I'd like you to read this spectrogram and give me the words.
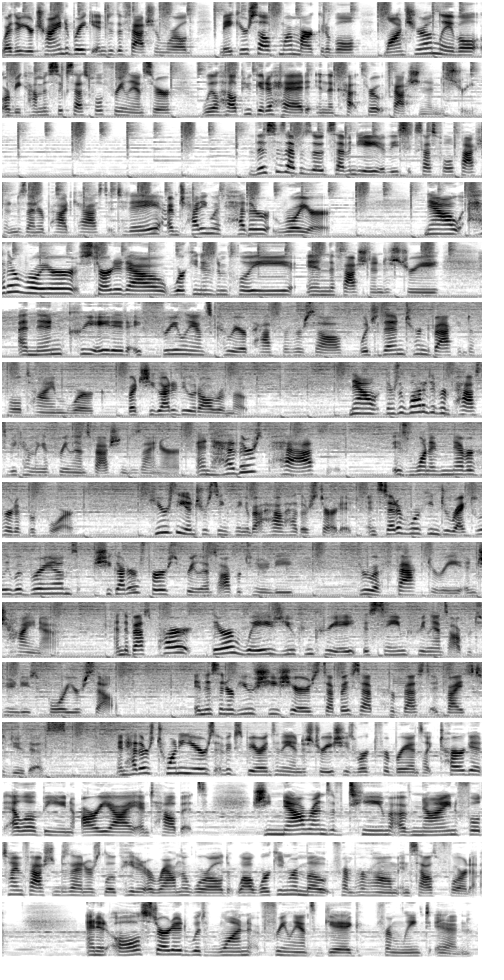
Whether you're trying to break into the fashion world, make yourself more marketable, launch your own label, or become a successful freelancer, we'll help you get ahead in the cutthroat fashion industry. This is episode 78 of the Successful Fashion Designer podcast, and today I'm chatting with Heather Royer. Now, Heather Royer started out working as an employee in the fashion industry and then created a freelance career path for herself, which then turned back into full time work, but she got to do it all remote. Now, there's a lot of different paths to becoming a freelance fashion designer, and Heather's path is one I've never heard of before. Here's the interesting thing about how Heather started. Instead of working directly with brands, she got her first freelance opportunity through a factory in China. And the best part, there are ways you can create the same freelance opportunities for yourself. In this interview, she shares step by step her best advice to do this. In Heather's 20 years of experience in the industry, she's worked for brands like Target, LL Bean, REI, and Talbots. She now runs a team of nine full time fashion designers located around the world while working remote from her home in South Florida. And it all started with one freelance gig from LinkedIn.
